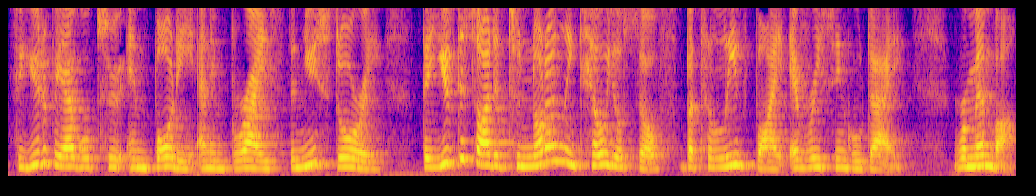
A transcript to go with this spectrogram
for you to be able to embody and embrace the new story that you've decided to not only tell yourself, but to live by every single day. Remember,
